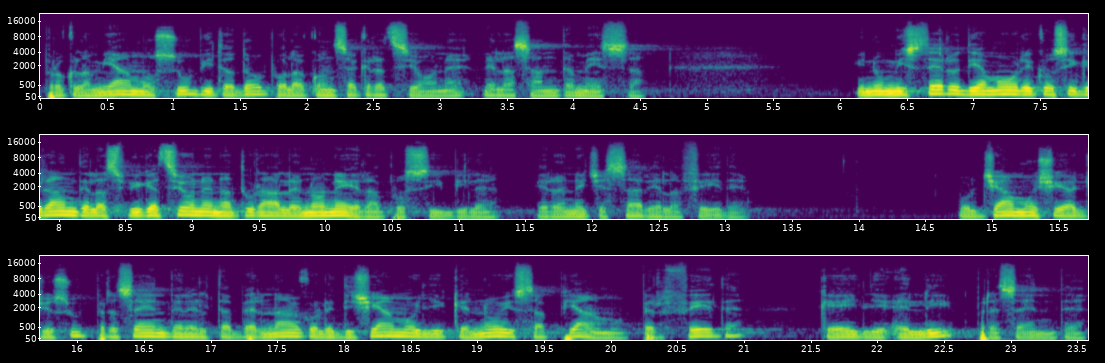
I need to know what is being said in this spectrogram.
Proclamiamo subito dopo la consacrazione nella Santa Messa. In un mistero di amore così grande la spiegazione naturale non era possibile, era necessaria la fede. Volgiamoci a Gesù presente nel tabernacolo e diciamogli che noi sappiamo per fede che Egli è lì presente.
